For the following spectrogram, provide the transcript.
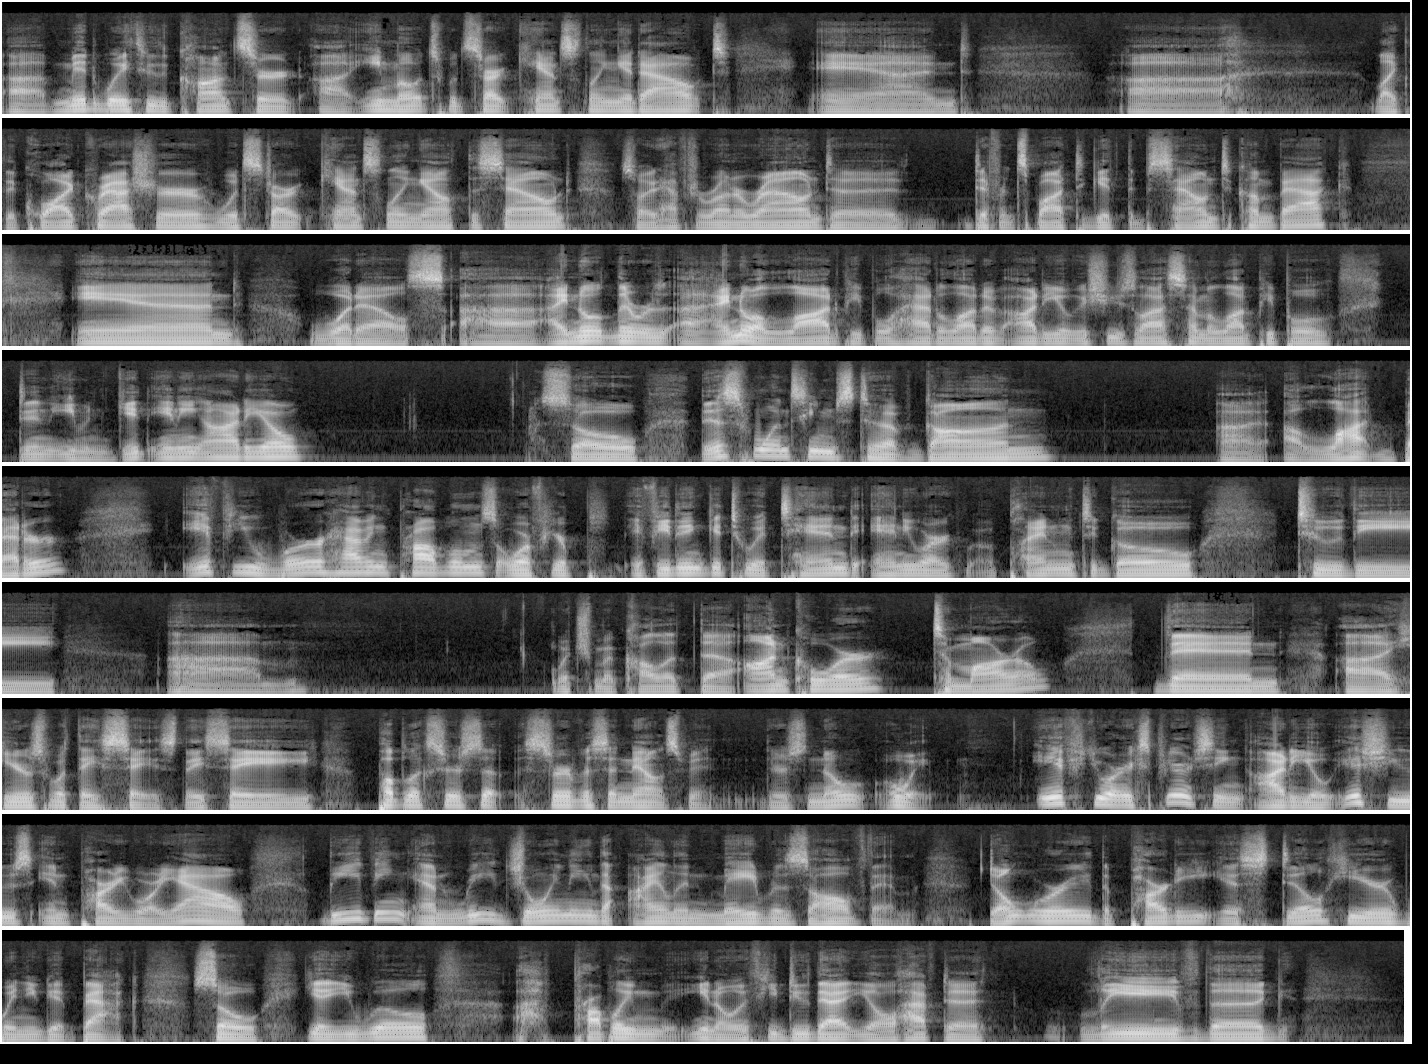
uh, midway through the concert, uh, emotes would start canceling it out, and uh, like the Quadcrasher would start canceling out the sound. So I'd have to run around to a different spot to get the sound to come back. And what else? Uh, I know there was. I know a lot of people had a lot of audio issues last time. A lot of people didn't even get any audio. So this one seems to have gone uh, a lot better. If you were having problems, or if you're if you didn't get to attend and you are planning to go to the um, what you call it, the encore tomorrow, then uh, here's what they say. They say public service announcement. There's no. Oh wait, if you are experiencing audio issues in Party Royale, leaving and rejoining the island may resolve them. Don't worry, the party is still here when you get back. So, yeah, you will uh, probably, you know, if you do that, you'll have to leave the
